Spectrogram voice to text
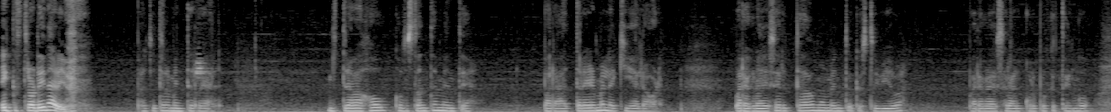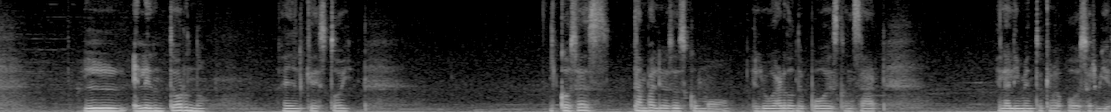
extraordinario, pero totalmente real. Y trabajo constantemente para traérmela aquí a la hora, para agradecer cada momento que estoy viva, para agradecer al cuerpo que tengo, el, el entorno en el que estoy. Cosas tan valiosas como el lugar donde puedo descansar, el alimento que me puedo servir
